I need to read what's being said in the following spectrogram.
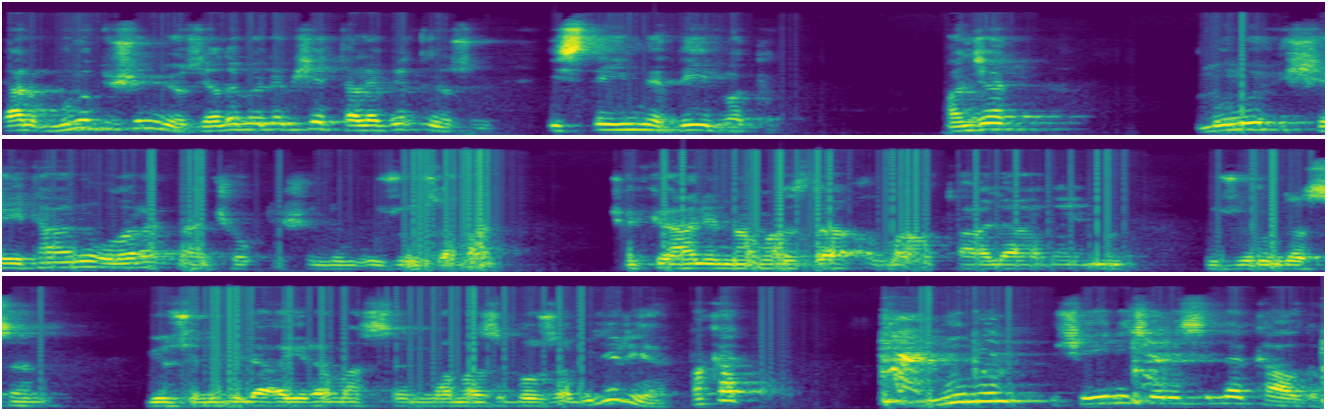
yani bunu düşünmüyorsun ya da böyle bir şey talep etmiyorsun. İsteğinle değil bakın. Ancak bunu şeytani olarak ben çok düşündüm uzun zaman. Çünkü hani namazda Allahu Teala'nın huzurundasın, gözünü bile ayıramazsın, namazı bozabilir ya. Fakat bunun şeyin içerisinde kaldım.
